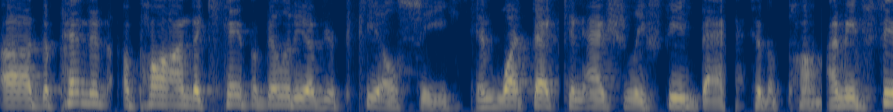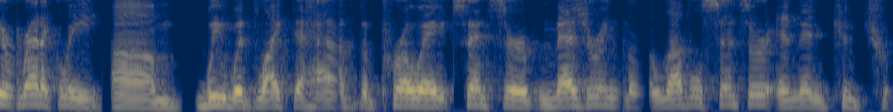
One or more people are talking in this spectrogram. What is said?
uh, dependent upon the capability of your PLC and what that can actually feed back to the pump. I mean, theoretically, um, we would like to have the Pro H sensor measuring the level sensor and then contr-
